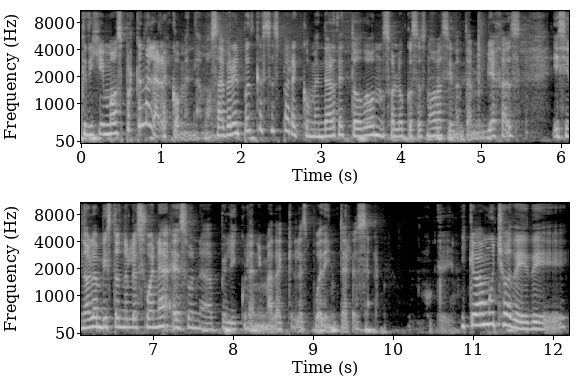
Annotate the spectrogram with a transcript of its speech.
Que dijimos, ¿por qué no la recomendamos? A ver, el podcast es para recomendar de todo, no solo cosas nuevas, sino también viejas. Y si no lo han visto, no les suena, es una película animada que les puede interesar. Ok. Y que va mucho de, de-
